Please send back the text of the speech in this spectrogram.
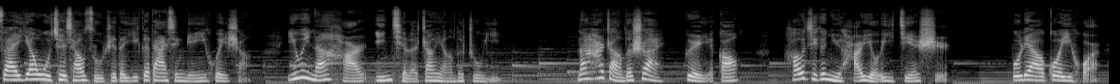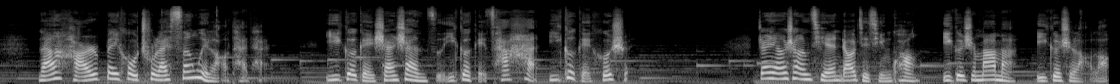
在央务鹊桥组织的一个大型联谊会上，一位男孩引起了张扬的注意。男孩长得帅，个儿也高，好几个女孩有意结识。不料过一会儿，男孩背后出来三位老太太，一个给扇扇子，一个给擦汗，一个给喝水。张扬上前了解情况，一个是妈妈，一个是姥姥，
